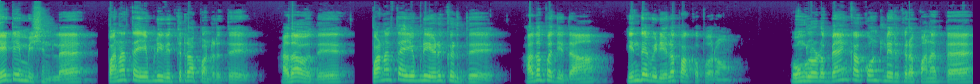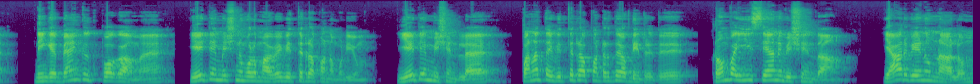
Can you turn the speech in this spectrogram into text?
ஏடிஎம் மிஷினில் பணத்தை எப்படி வித்ட்ரா பண்ணுறது அதாவது பணத்தை எப்படி எடுக்கிறது? அதை பற்றி தான் இந்த வீடியோவில் பார்க்க போகிறோம் உங்களோட பேங்க் அக்கௌண்ட்டில் இருக்கிற பணத்தை நீங்கள் பேங்க்குக்கு போகாமல் ஏடிஎம் மிஷின் மூலமாகவே வித்ட்ரா பண்ண முடியும். ஏடிஎம் மிஷினில் பணத்தை வித்ட்ரா பண்ணுறது அப்படின்றது ரொம்ப ஈஸியான விஷயந்தான் யார் வேணும்னாலும்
